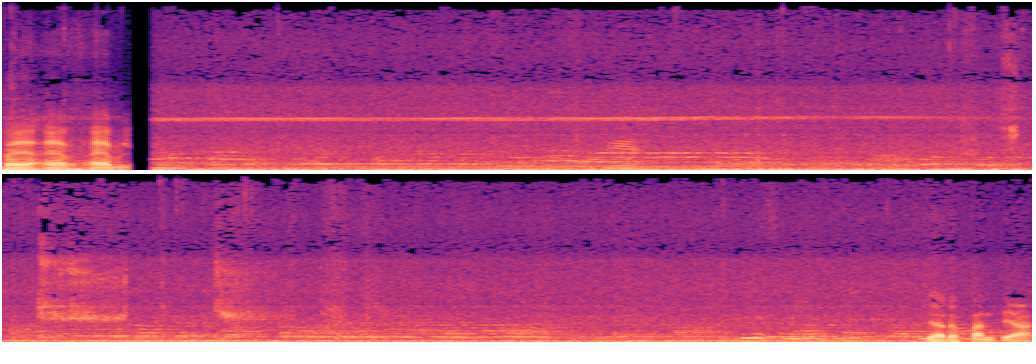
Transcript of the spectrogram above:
Ntar ayah, ayah, ayah beli. Tiada panti ya?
